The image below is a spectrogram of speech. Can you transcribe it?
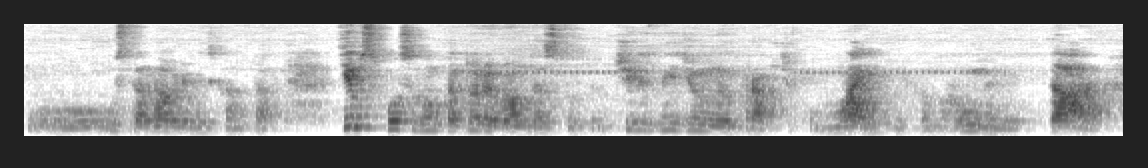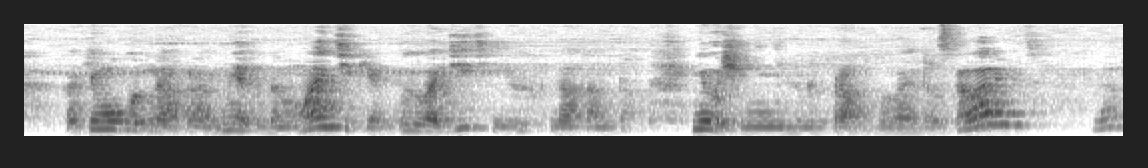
устанавливать контакт. Тем способом, который вам доступен, через медиумную практику, маятником, рунами, тара, каким угодно э, методом мантики выводить их на контакт. Не очень они любят, правда, бывает разговаривать, Да?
